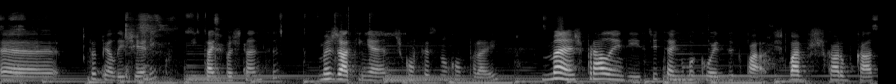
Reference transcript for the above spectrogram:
ah, papel higiênico, e tenho bastante, mas já tinha antes, confesso que não comprei. Mas, para além disso, e tenho uma coisa que, pá, isto vai-vos buscar um bocado,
